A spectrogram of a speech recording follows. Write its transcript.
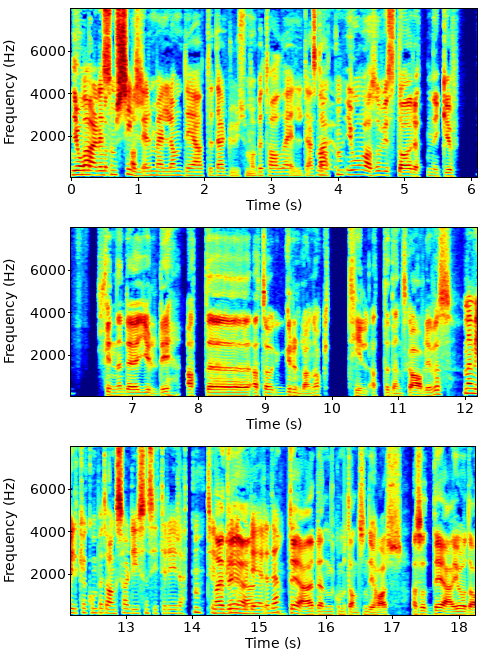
Jo, Hva er det men- som skiller mellom det at det er du som må betale, eller det er staten? Nei, jo, altså hvis da retten ikke finner det gyldig at, eh, at det er grunnlag nok til at den skal avlives Men hvilken kompetanse har de som sitter i retten til Nei, å kunne er, vurdere det? Det er den kompetansen de har. Altså, det er jo da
